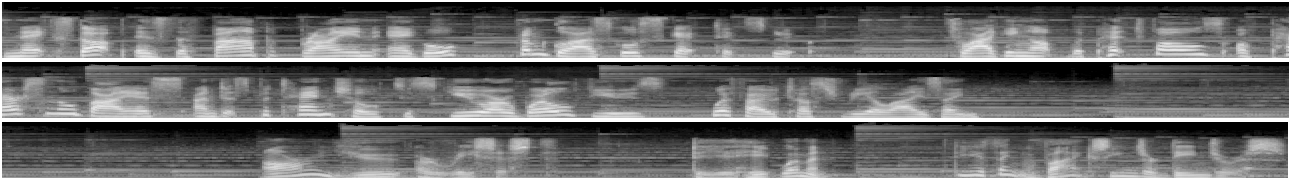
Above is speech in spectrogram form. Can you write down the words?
Next up is the fab Brian Ego from Glasgow Skeptics Group, flagging up the pitfalls of personal bias and its potential to skew our worldviews without us realising. Are you a racist? Do you hate women? Do you think vaccines are dangerous?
